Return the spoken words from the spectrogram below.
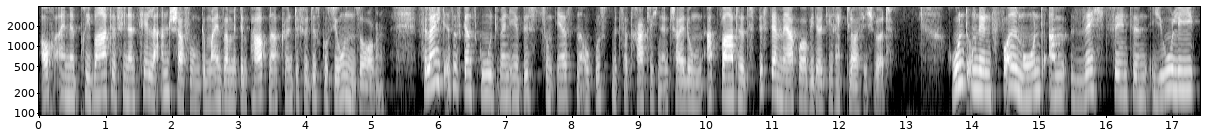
Auch eine private finanzielle Anschaffung gemeinsam mit dem Partner könnte für Diskussionen sorgen. Vielleicht ist es ganz gut, wenn ihr bis zum 1. August mit vertraglichen Entscheidungen abwartet, bis der Merkur wieder direktläufig wird. Rund um den Vollmond am 16. Juli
